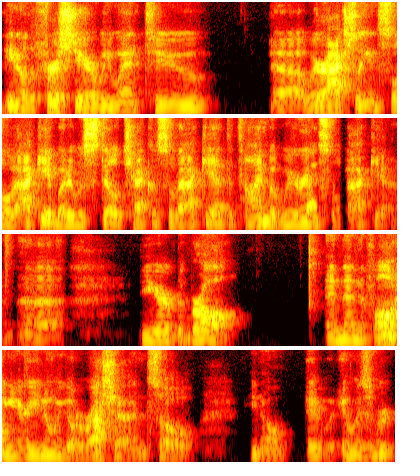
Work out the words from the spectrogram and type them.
you know, the first year we went to. Uh, we were actually in Slovakia, but it was still Czechoslovakia at the time. But we were in Slovakia uh, the year of the brawl, and then the following year, you know, we go to Russia, and so, you know, it it was re-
